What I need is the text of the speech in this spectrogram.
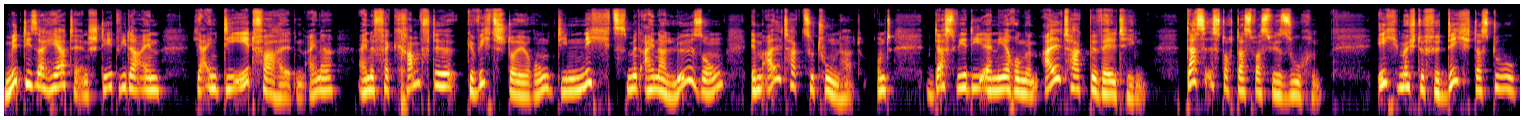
mit dieser Härte entsteht wieder ein, ja, ein Diätverhalten, eine, eine verkrampfte Gewichtssteuerung, die nichts mit einer Lösung im Alltag zu tun hat. Und dass wir die Ernährung im Alltag bewältigen, das ist doch das, was wir suchen. Ich möchte für dich, dass du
